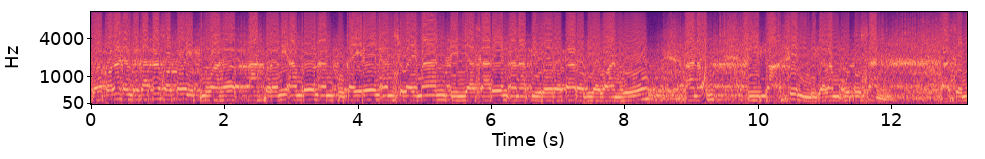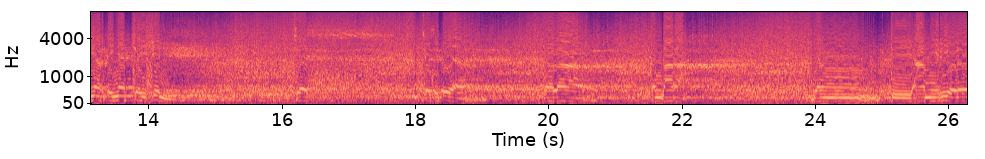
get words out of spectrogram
Wakola dan berkata Soto Ibnu Wahab Akhbarani Amrun an Bukairin an Sulaiman bin Yasarin an Abi Hurairah radhiyallahu anhu anak fi Ba'sin di dalam utusan. Ba'sin ini artinya Jaisin. Jes Jes itu ya Bala tentara yang diamiri oleh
